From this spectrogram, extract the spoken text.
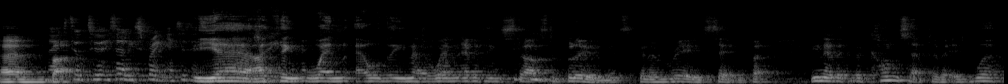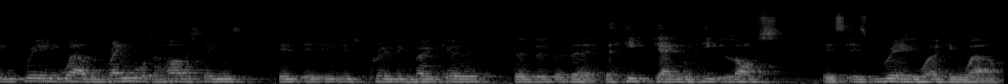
Um, No, it's but still too. It's early spring yet, isn't it? yeah, I think when all the you know when everything starts to bloom, it's going to really sing. But you know the, the concept of it is working really well. The rainwater harvesting is is, is, is proving very good. The, the, the, the, heat gain and heat loss is, is really working well.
